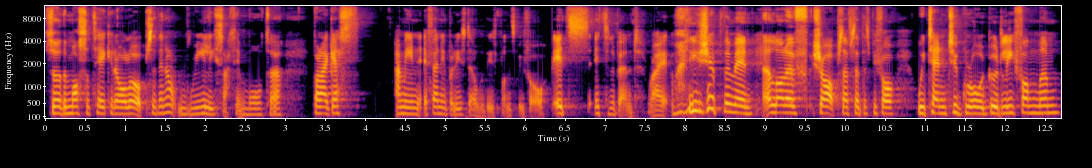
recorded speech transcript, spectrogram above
So the moss will take it all up. So they're not really sat in water. But I guess I mean, if anybody's dealt with these plants before, it's it's an event, right? When you ship them in, a lot of shops, I've said this before, we tend to grow a good leaf on them.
